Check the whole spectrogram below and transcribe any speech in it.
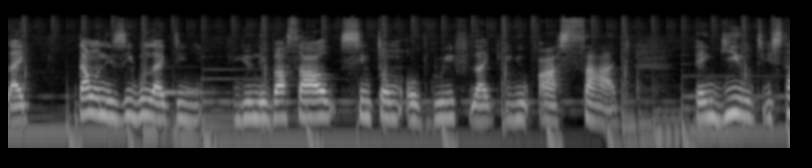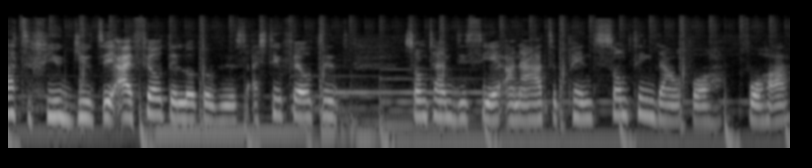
like that one is even like the universal symptom of grief like you are sad then guilt you start to feel guilty. I felt a lot of this. I still felt it sometime this year and i had to pen something down for for her.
